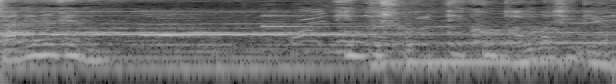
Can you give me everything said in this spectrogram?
জানি না কেন, কিন্তু সত্যি খুব ভালোবাসি দিও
